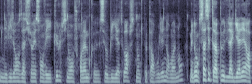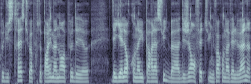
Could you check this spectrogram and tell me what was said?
une, évidence d'assurer son véhicule. Sinon, je crois même que c'est obligatoire, sinon tu peux pas rouler normalement. Mais donc ça, c'était un peu de la galère, un peu du stress, tu vois, pour te parler maintenant un peu des, euh, des galères qu'on a eu par la suite. Bah déjà, en fait, une fois qu'on avait le van,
